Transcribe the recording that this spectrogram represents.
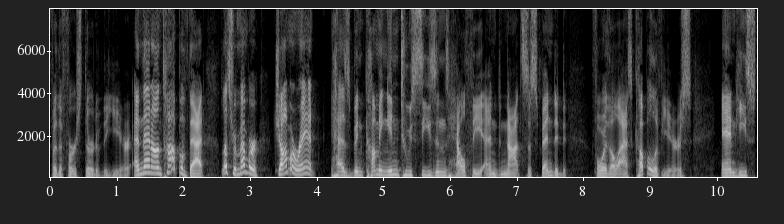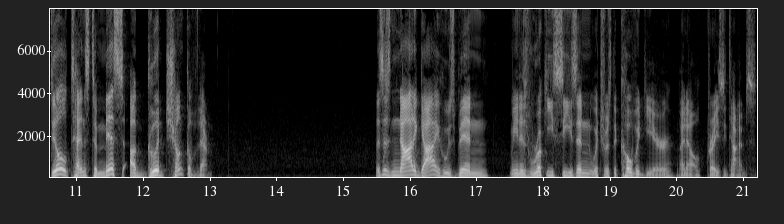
for the first third of the year. And then on top of that, let's remember Ja Morant has been coming into seasons healthy and not suspended for the last couple of years, and he still tends to miss a good chunk of them. This is not a guy who's been, I mean, his rookie season, which was the COVID year, I know, crazy times.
